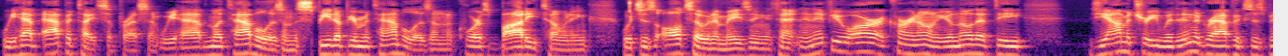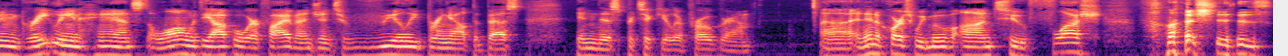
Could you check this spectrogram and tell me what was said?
We have appetite suppressant. We have metabolism to speed up your metabolism. And of course, body toning, which is also an amazing intent. And if you are a current owner, you'll know that the geometry within the graphics has been greatly enhanced along with the Aquaware 5 engine to really bring out the best in this particular program. Uh, and then, of course, we move on to Flush. Flush is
